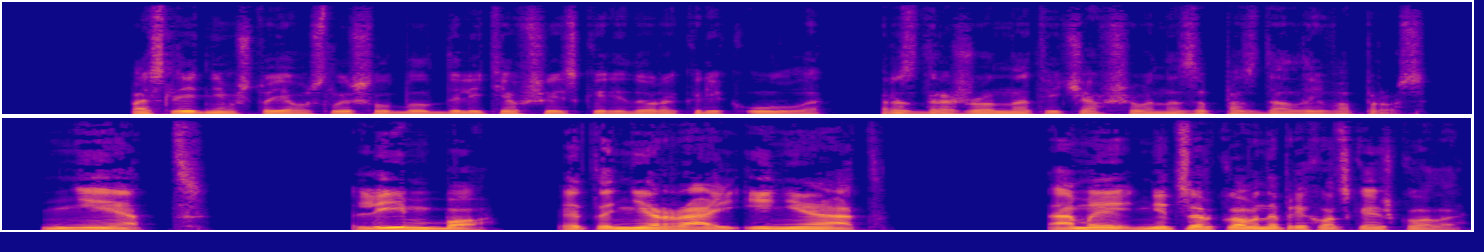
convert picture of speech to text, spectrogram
Последним, что я услышал, был долетевший из коридора крик Улла, раздраженно отвечавшего на запоздалый вопрос. — Нет! Лимбо — это не рай и не ад. А мы не церковно-приходская школа.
